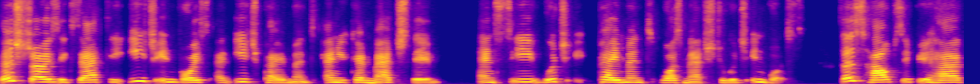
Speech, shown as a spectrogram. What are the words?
This shows exactly each invoice and each payment and you can match them and see which payment was matched to which invoice. This helps if you have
